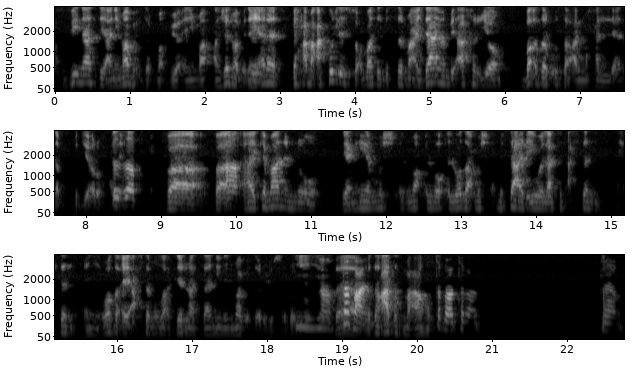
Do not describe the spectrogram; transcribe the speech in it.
ففي ناس يعني ما بقدر ما يعني ما عن جد ما بقدر. يعني أنا بح... مع كل الصعوبات اللي بتصير معي دائما بآخر اليوم بقدر أوصل على المحل اللي أنا بدي أروح عليه. بالضبط. ف... فهاي كمان إنه يعني هي مش الم- الو- الوضع مش مثالي ولكن أحسن أحسن يعني وضعي أحسن من وضع كثير ناس ثانيين اللي ما بيقدروا يوصلوا. نعم. ف- طبعاً. بتعاطف معاهم. طبعا طبعا. نعم.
